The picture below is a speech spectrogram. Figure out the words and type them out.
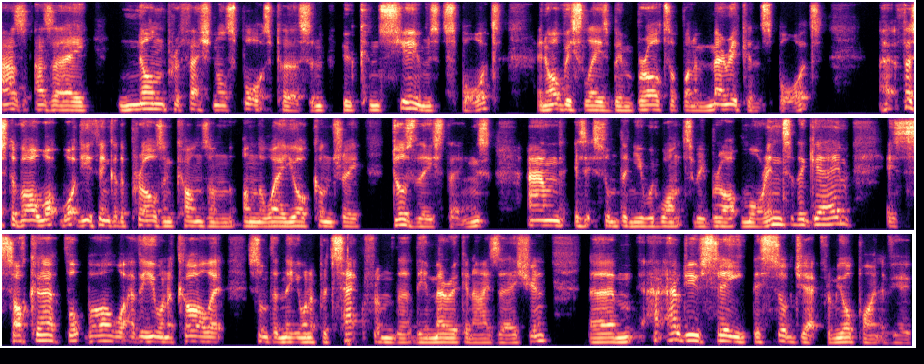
as as a non-professional sports person who consumes sport and obviously has been brought up on American sport. First of all, what, what do you think are the pros and cons on, on the way your country does these things? And is it something you would want to be brought more into the game? Is soccer, football, whatever you want to call it, something that you want to protect from the, the Americanization? Um, how, how do you see this subject from your point of view?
